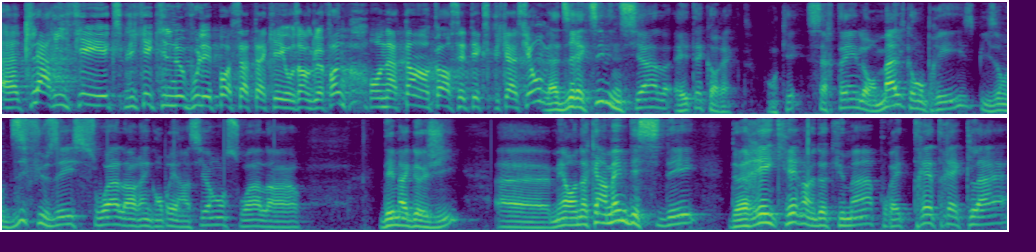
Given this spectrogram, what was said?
euh, clarifier et expliquer qu'ils ne voulaient pas s'attaquer aux anglophones. On attend encore cette explication. La directive initiale était correcte. Certains l'ont mal comprise, puis ils ont diffusé soit leur incompréhension, soit leur démagogie. Euh, mais on a quand même décidé de réécrire un document pour être très, très clair,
